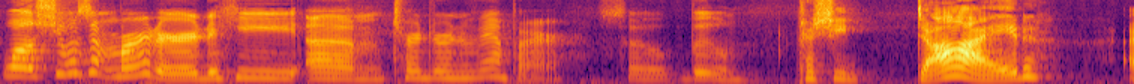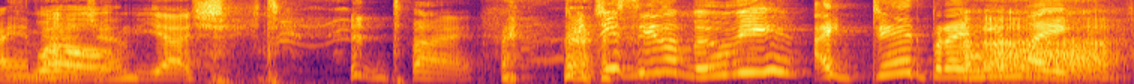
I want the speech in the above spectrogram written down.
well, she wasn't murdered. He um turned her into a vampire. So boom. because she died. I imagine. Well, yeah, she did die. Did you see the movie? I did, but I mean, like,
